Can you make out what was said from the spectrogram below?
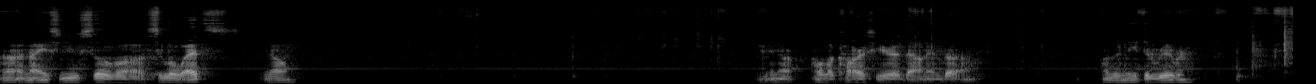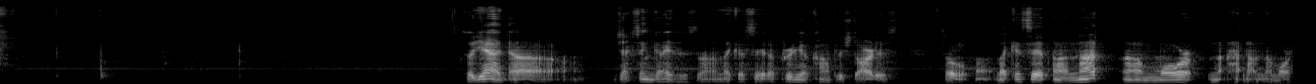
Uh, nice use of uh, silhouettes, you know. You know, all the cars here down in the underneath the river. So yeah, uh, Jackson Guice is, uh, like I said, a pretty accomplished artist. So, uh, like I said, uh, not uh, more, not, not more,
